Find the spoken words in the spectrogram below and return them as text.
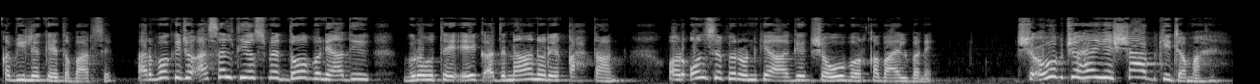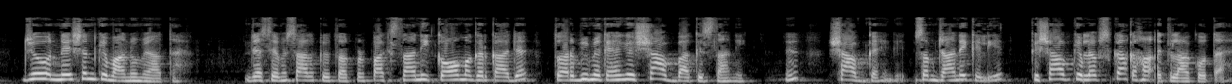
قبیلے کے اعتبار سے۔ اربوں کی جو اصل تھی اس میں دو بنیادی گروہ تھے، ایک ادنان اور ایک قحطان، اور ان سے پھر ان کے آگے شعوب اور قبائل بنے۔ شعوب جو ہے، یہ شاب کی جمع ہے، جو نیشن کے معنوں میں آتا ہے۔ جیسے مثال کے طور پر پاکستانی قوم اگر کہا جائے، تو عربی میں کہیں گے شاب پاکستانی ہاں، شاب کہیں گے۔ سمجھانے کے لیے کہ شاب کے لفظ کا کہاں اطلاق ہوتا ہے۔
